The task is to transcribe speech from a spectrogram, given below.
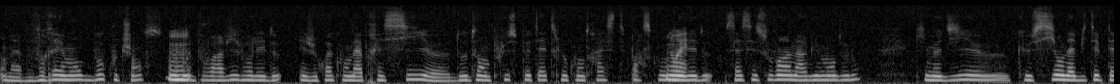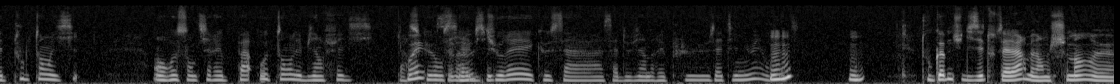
on a vraiment beaucoup de chance Mhm. de pouvoir vivre les deux. Et je crois qu'on apprécie euh, d'autant plus peut-être le contraste parce qu'on Ouais. vit les deux. Ça, c'est souvent un argument de Lou qui me dit euh, que si on habitait peut-être tout le temps ici, on ressentirait pas autant les bienfaits d'ici. Parce Ouais, qu'on s'y aussi. habituerait et que ça, ça deviendrait plus atténué. En Mhm. fait. Tout comme tu disais tout à l'heure, bah, dans le chemin, euh,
